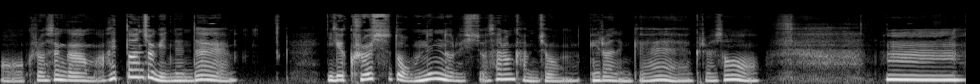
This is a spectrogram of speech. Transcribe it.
어, 그런 생각 막 했던 적이 있는데, 이게 그럴 수도 없는 노릇이죠. 사람 감정이라는 게. 그래서, 음,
